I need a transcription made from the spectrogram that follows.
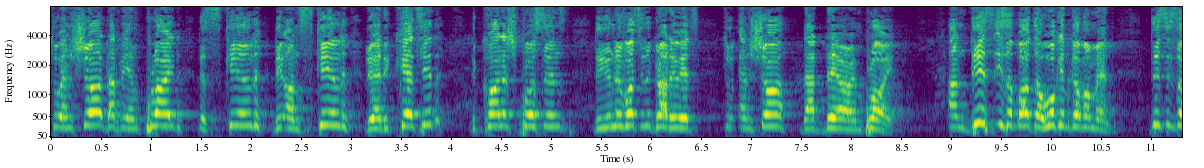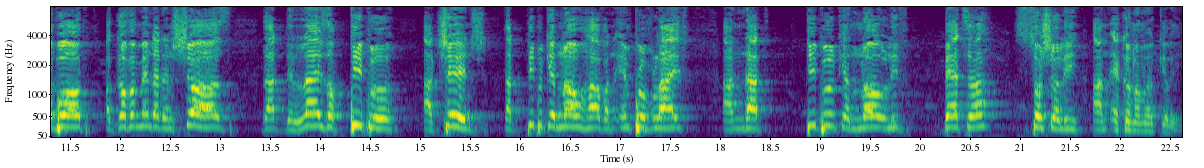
to ensure that we employed the skilled, the unskilled, the educated, the college persons, the university graduates to ensure that they are employed. And this is about a working government. This is about a government that ensures that the lives of people are changed, that people can now have an improved life, and that people can now live better socially and economically.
